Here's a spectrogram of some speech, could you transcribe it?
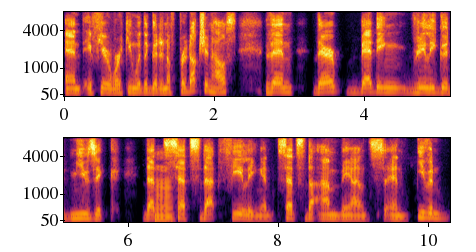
and if you're working with a good enough production house then they're bedding really good music that hmm. sets that feeling and sets the ambience and even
